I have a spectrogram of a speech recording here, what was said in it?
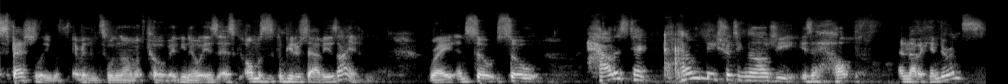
especially with everything that's going on with COVID, you know, is as almost as computer savvy as I am, right? And so, so how does tech? How do we make sure technology is a help and not a hindrance?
